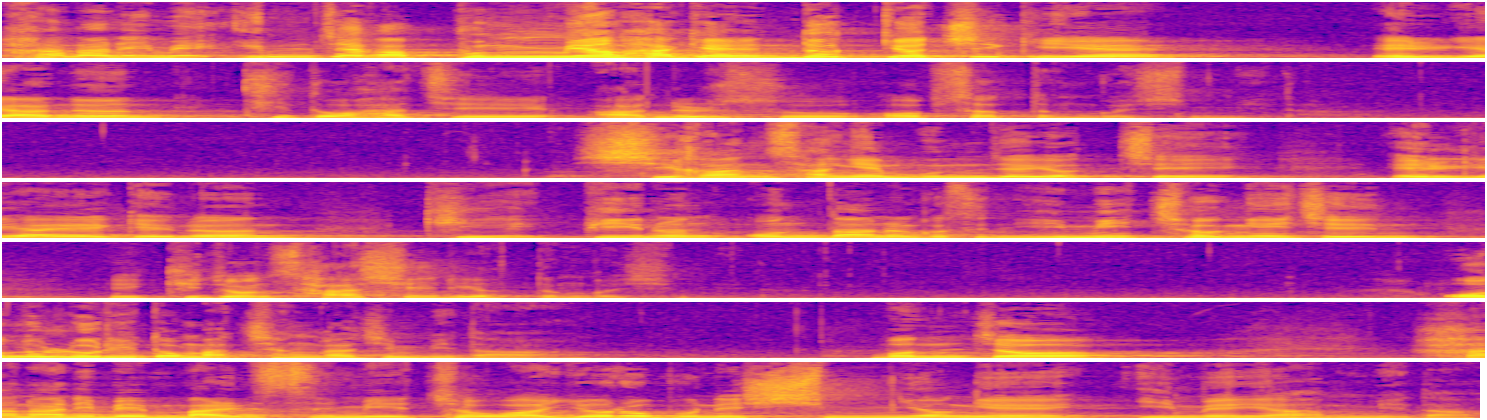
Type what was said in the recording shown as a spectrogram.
하나님의 임재가 분명하게 느껴지기에 엘리야는 기도하지 않을 수 없었던 것입니다. 시간상의 문제였지 엘리야에게는 기, 비는 온다는 것은 이미 정해진 기존 사실이었던 것입니다. 오늘 우리도 마찬가지입니다. 먼저 하나님의 말씀이 저와 여러분의 심령에 임해야 합니다.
